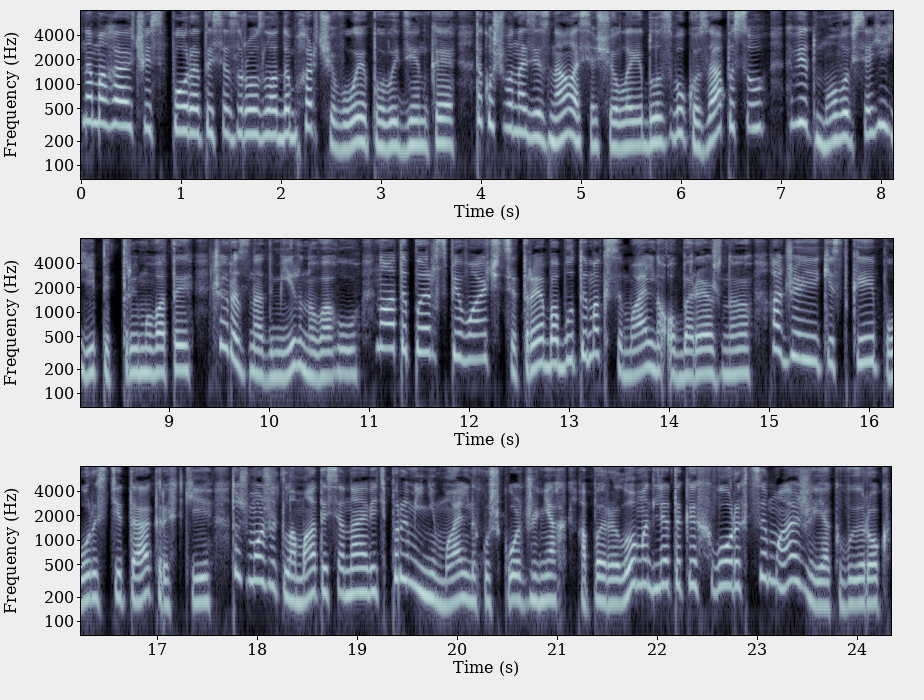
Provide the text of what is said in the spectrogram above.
намагаючись впоратися з розладом харчової поведінки. Також вона зізналася, що лейбл звукозапису відмовився її підтримувати через надмірну вагу. Ну а тепер співачці треба бути максимально обережною, адже її кістки пористі та крихкі, тож можуть ламатися навіть при мінімальних ушкодженнях. А переломи для таких хворих це майже як вирок.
